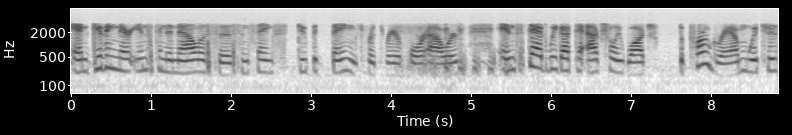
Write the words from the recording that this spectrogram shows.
and giving their instant analysis and saying stupid things for three or four hours. Instead, we got to actually watch the program, which is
